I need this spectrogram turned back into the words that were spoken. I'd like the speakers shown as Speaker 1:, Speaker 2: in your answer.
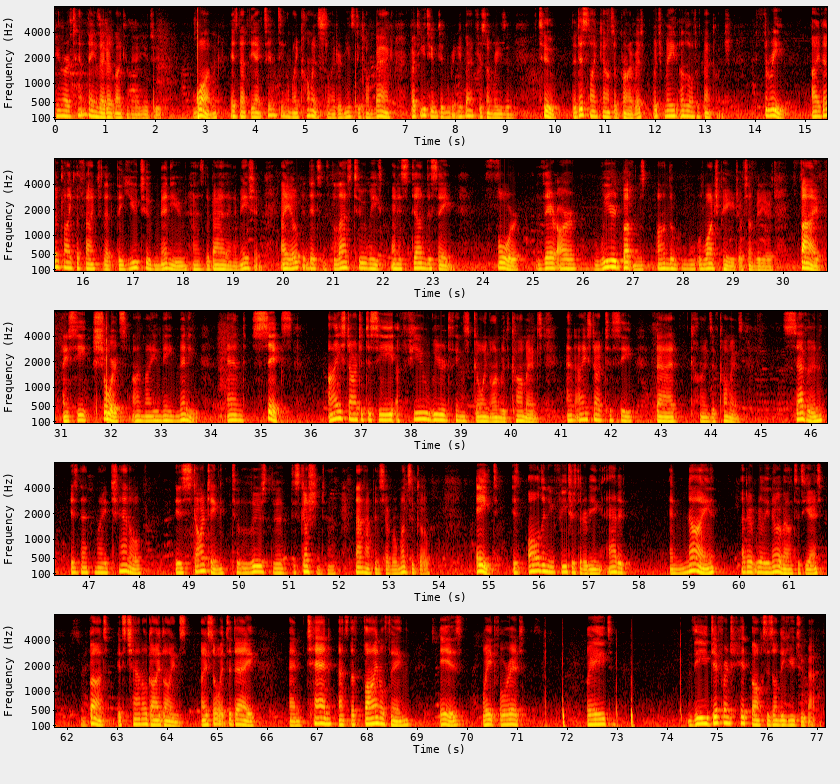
Speaker 1: Here are 10 things I don't like about YouTube. 1 is that the activity on my comments slider needs to come back, but YouTube didn't bring it back for some reason. 2. The dislike counts are private, which made a lot of backlash. 3. I don't like the fact that the YouTube menu has the bad animation. I opened it since the last two weeks and it's done the same. 4. There are weird buttons on the watch page of some videos. 5. I see shorts on my main menu. And 6. I started to see a few weird things going on with comments, and I start to see bad kinds of comments. 7 is that my channel is starting to lose the discussion tab. That happened several months ago. 8 is all the new features that are being added, and 9, I don't really know about it yet, but it's channel guidelines. I saw it today, and 10, that's the final thing, is, wait for it, wait, the different hitboxes on the YouTube app.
